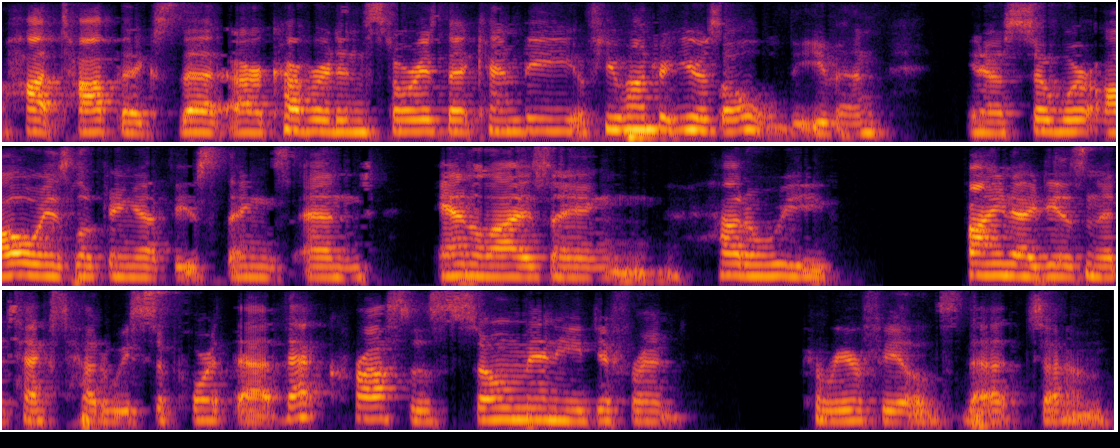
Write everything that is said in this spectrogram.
hot topics that are covered in stories that can be a few hundred years old even. You know so we're always looking at these things and analyzing how do we find ideas in a text how do we support that? That crosses so many different career fields that um,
